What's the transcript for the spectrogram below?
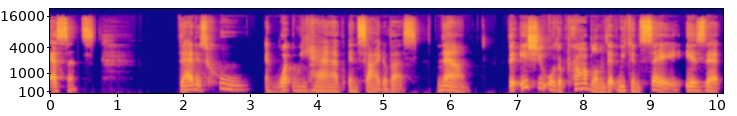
essence. That is who and what we have inside of us. Now, the issue or the problem that we can say is that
